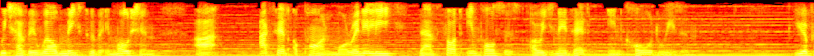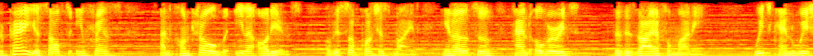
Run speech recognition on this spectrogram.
which have been well mixed with the emotion are acted upon more readily than thought impulses originated in cold reason. You are preparing yourself to influence and control the inner audience of your subconscious mind in order to hand over it the desire for money, which can wish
